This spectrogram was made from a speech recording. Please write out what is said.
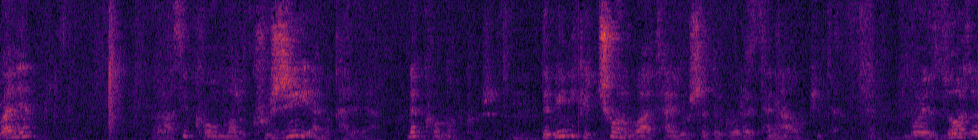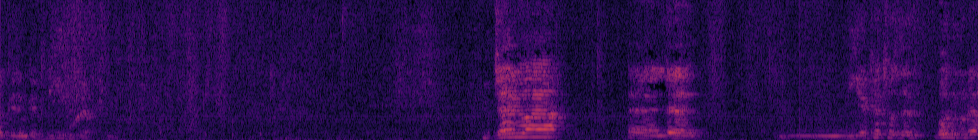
وانیە؟ بەڕاستی کۆمەڵکوژی ئەنقەرەیە، نەک کۆمەڵکوژ. دەبینی کە چۆن واتای وشە دەگۆڕێت تەنها ئەو پیتە. بۆیە زۆر زۆر گرنگە بیری لێ بکەین. جاری وایە لە یەکە تۆزە بۆ نمونە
